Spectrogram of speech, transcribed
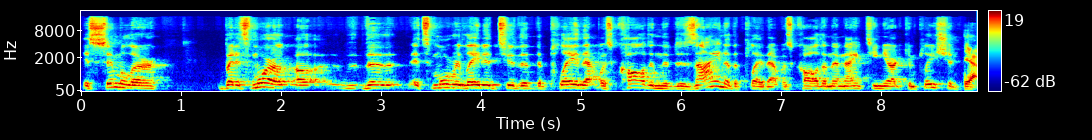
is similar, but it's more uh, the it's more related to the the play that was called and the design of the play that was called and the 19 yard completion. Yeah.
